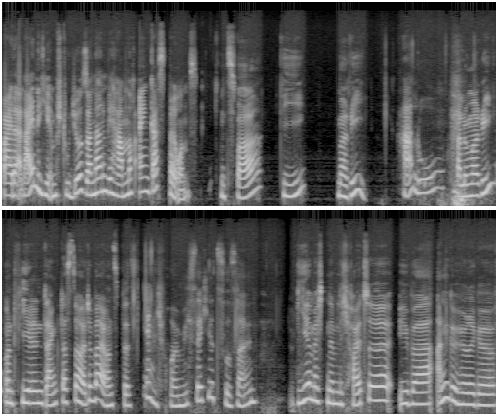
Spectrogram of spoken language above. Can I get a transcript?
beide alleine hier im Studio, sondern wir haben noch einen Gast bei uns. Und zwar die Marie. Hallo. Hallo Marie und vielen Dank, dass du heute bei uns bist. Ja, ich freue mich sehr, hier zu sein. Wir möchten nämlich heute über Angehörige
